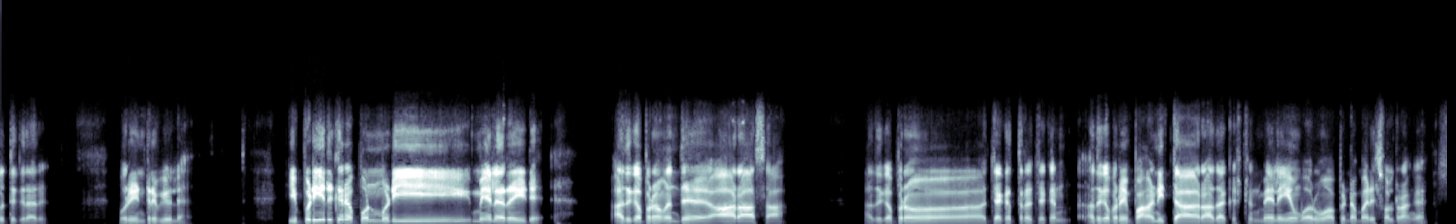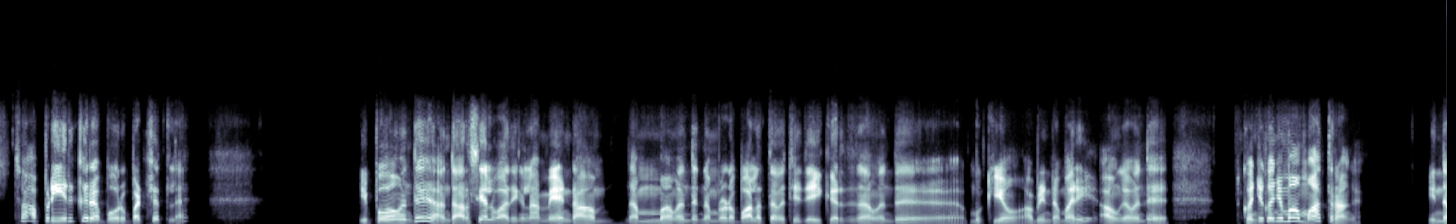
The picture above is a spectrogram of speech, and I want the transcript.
ஒத்துக்கிறாரு ஒரு இன்டர்வியூவில் இப்படி இருக்கிற பொன்முடி மேலே ரைடு அதுக்கப்புறம் வந்து ஆர். ஆசா அதுக்கப்புறம் ஜெகத் ரஜகன் அதுக்கப்புறம் இப்போ அனிதா ராதாகிருஷ்ணன் மேலேயும் வரும் அப்படின்ற மாதிரி சொல்கிறாங்க ஸோ அப்படி இருக்கிற ஒரு பட்சத்தில் இப்போ வந்து அந்த அரசியல்வாதிகள்லாம் வேண்டாம் நம்ம வந்து நம்மளோட பலத்தை வச்சு ஜெயிக்கிறது தான் வந்து முக்கியம் அப்படின்ற மாதிரி அவங்க வந்து கொஞ்சம் கொஞ்சமாக மாத்துறாங்க. இந்த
